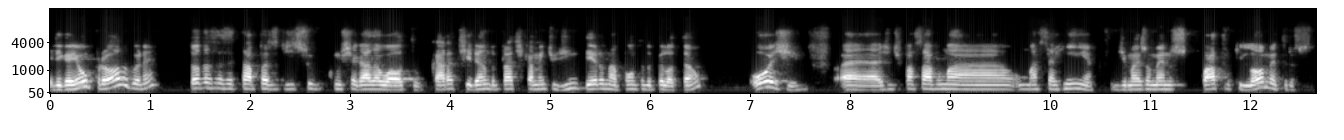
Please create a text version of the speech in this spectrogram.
Ele ganhou o prólogo, né? Todas as etapas de sub, com chegada ao alto, o cara tirando praticamente o dia inteiro na ponta do pelotão. Hoje, é, a gente passava uma, uma serrinha de mais ou menos 4 quilômetros,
